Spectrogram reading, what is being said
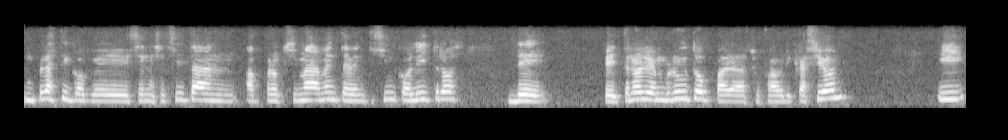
un plástico que se necesitan aproximadamente 25 litros de petróleo en bruto para su fabricación y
